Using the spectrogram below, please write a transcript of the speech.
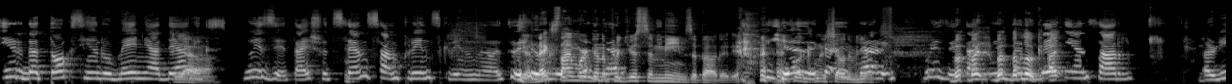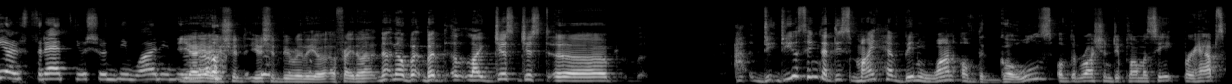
hear the talks in Romania. They yeah. are exquisite. I should send some print screen uh, to yeah, you. Next time, we're going to produce some memes about it. Yeah, we're going to show them here. Exquisite. But but, but, but look, Romanians I... are a real threat you should be worried yeah know? yeah you should you should be really afraid of it no no but but uh, like just just uh do, do you think that this might have been one of the goals of the Russian diplomacy, perhaps,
